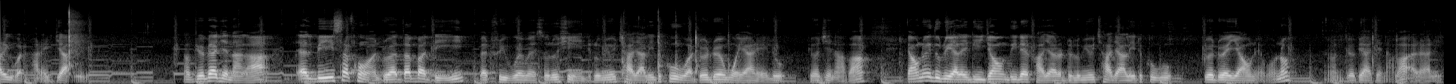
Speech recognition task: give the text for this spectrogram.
R ကိုပါတစ်ခါလေးပြပေးတယ် တော့ပြောပြချင်တာက LB ဆက်ခွန်အတွက်တပ်ပတ်တီဘက်ထရီဝယ်မယ်ဆိုလို့ရှိရင်ဒီလိုမျိုး charger လေးတစ်ခုကတွဲတွဲဝယ်ရတယ်လို့ပြောချင်တာပါ။ရောင်းတဲ့သူတွေကလည်းဒီအကြောင်းသိတဲ့ခါကျတော့ဒီလိုမျိုး charger လေးတစ်ခုခုတွဲတွဲရောင်းတယ်ပေါ့နော်။အဲ့တော့ပြောပြချင်တာပါအဲ့ဒါလေး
